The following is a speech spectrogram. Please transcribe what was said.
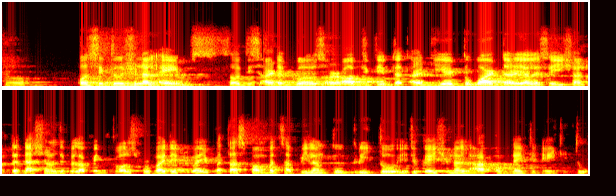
So, constitutional aims. So, these are the goals or objectives that are geared toward the realization of the national development goals provided by Batas Pambansa Bilang 232 Educational Act of 1982.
